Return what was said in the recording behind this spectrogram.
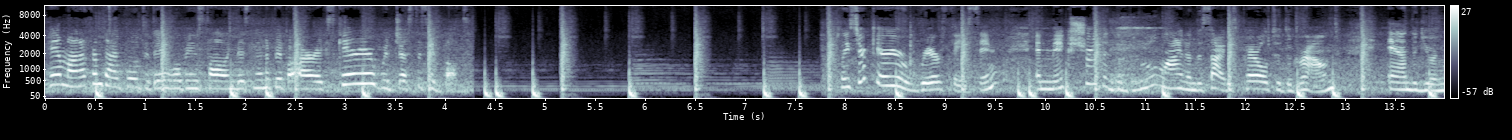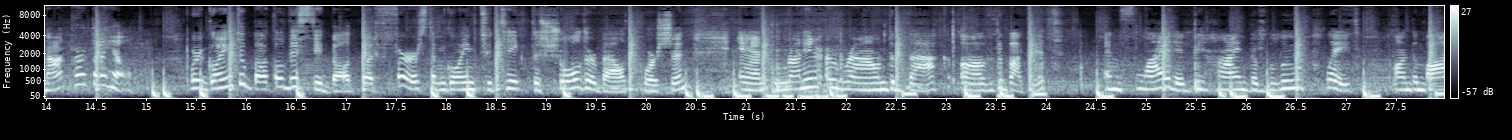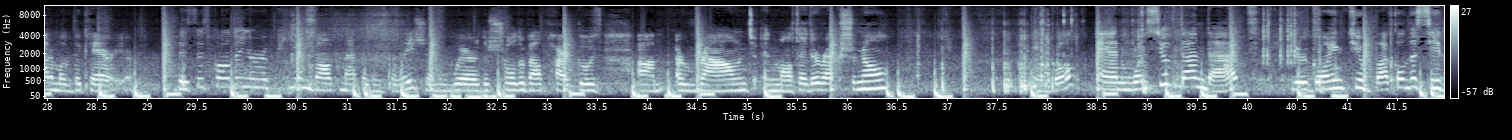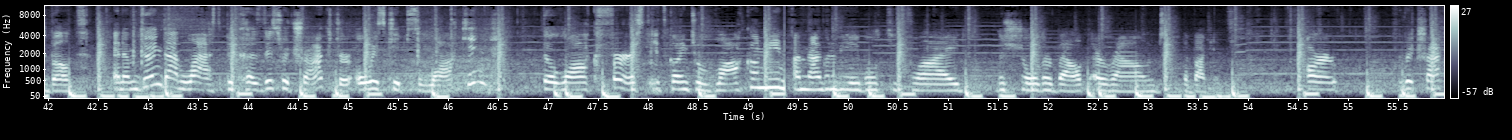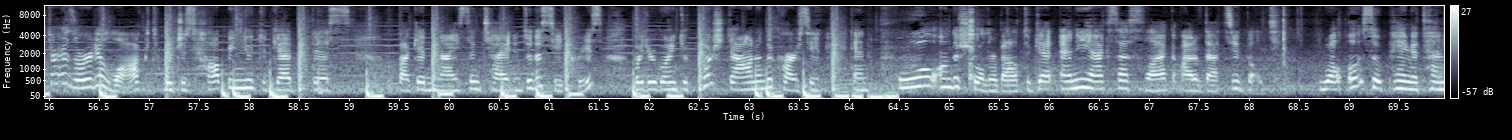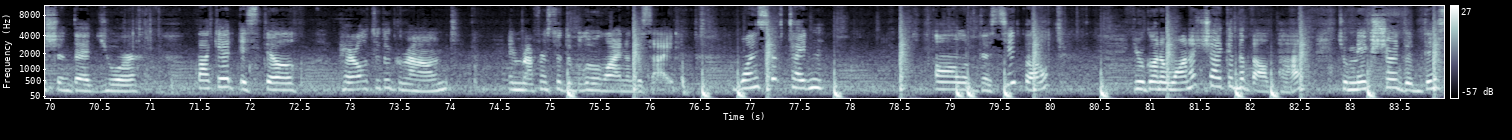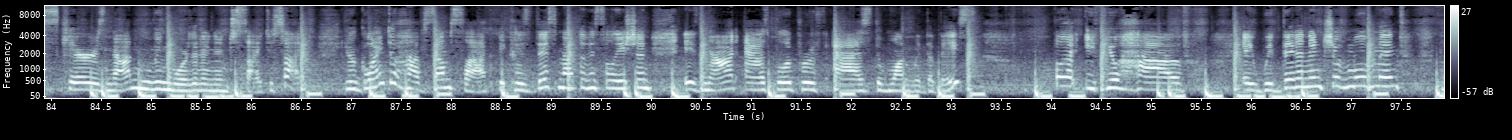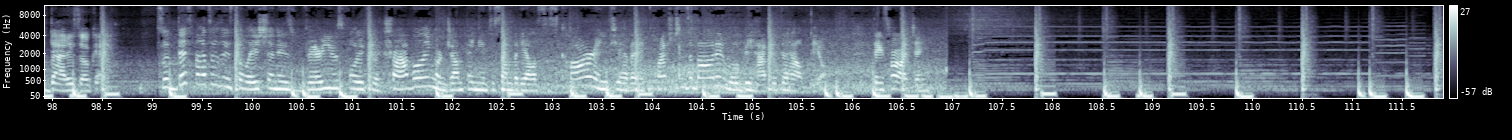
Hey, I'm Anna from Tadpole. Today we'll be installing this Nuna Pipa RX carrier with just a seatbelt. Place your carrier rear facing and make sure that the blue line on the side is parallel to the ground and that you're not parked on a hill. We're going to buckle this seatbelt, but first I'm going to take the shoulder belt portion and run it around the back of the bucket and slide it behind the blue plate on the bottom of the carrier. This is called the European belt method installation where the shoulder belt part goes um, around in multi-directional angle. And once you've done that, you're going to buckle the seat belt. and I'm doing that last because this retractor always keeps locking. The lock first, it's going to lock on me. I'm not gonna be able to slide the shoulder belt around the bucket. Our retractor has already locked, which is helping you to get this bucket nice and tight into the seat crease, but you're going to push down on the car seat and pull on the shoulder belt to get any excess slack out of that seat belt. While also paying attention that your bucket is still parallel to the ground in reference to the blue line on the side. Once you've tightened all of the seat belt, you're going to want to check at the belt pad to make sure that this carrier is not moving more than an inch side to side. You're going to have some slack because this method of installation is not as bulletproof as the one with the base. But if you have a within an inch of movement, that is okay. So this method of installation is very useful if you're traveling or jumping into somebody else's car and if you have any questions about it, we'll be happy to help you. Thanks for watching.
